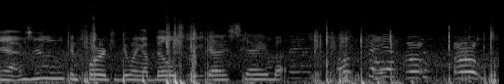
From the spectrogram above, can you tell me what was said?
Yeah, I was really looking forward to doing a build for you guys today, but Oh, fail. oh, oh.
